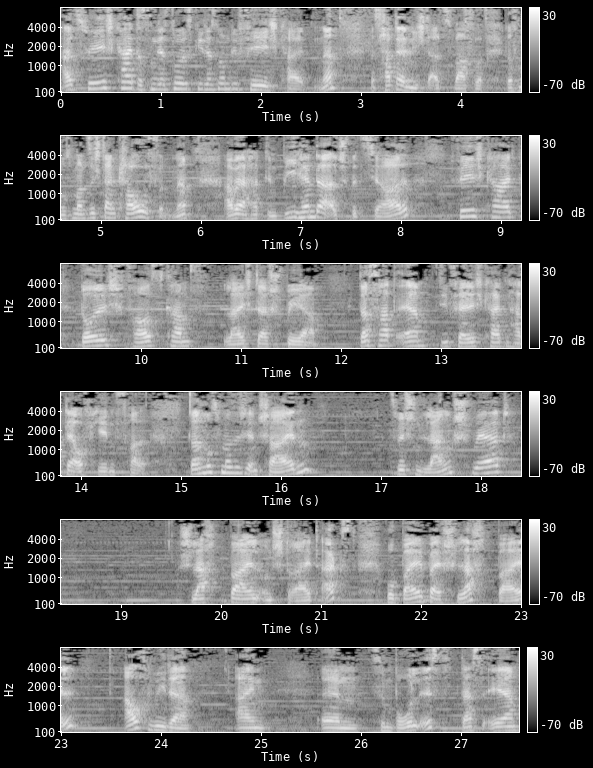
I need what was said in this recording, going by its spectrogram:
als Fähigkeit. Das sind jetzt nur, es geht jetzt nur um die Fähigkeiten. Ne? Das hat er nicht als Waffe. Das muss man sich dann kaufen. Ne? Aber er hat den Bihänder als Spezialfähigkeit, Dolch, Faustkampf, leichter Speer. Das hat er, die Fähigkeiten hat er auf jeden Fall. Dann muss man sich entscheiden zwischen Langschwert, Schlachtbeil und Streitaxt, wobei bei Schlachtbeil auch wieder ein ähm, Symbol ist, dass er,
